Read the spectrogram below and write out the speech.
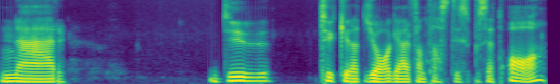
när du tycker att jag är fantastisk på sätt A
